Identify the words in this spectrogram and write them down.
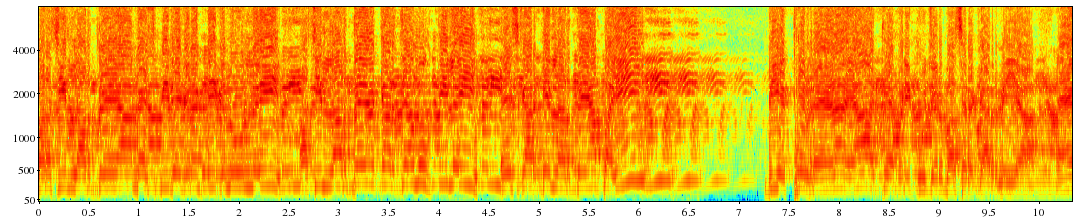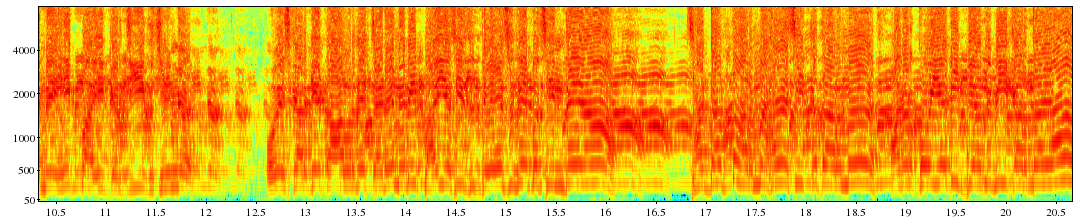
ਪਰ ਅਸੀਂ ਲੜਦੇ ਆ ਐਮਐਸਪੀ ਦੇ ਗਰੰਟੀ ਕਾਨੂੰਨ ਲਈ। ਅਸੀਂ ਲੜਦੇ ਆ ਕਰਜ਼ਾ ਮੁਕਤੀ ਲਈ। ਇਸ ਕਰਕੇ ਲੜਦੇ ਆ ਭਾਈ। ਵੀ ਇੱਥੇ ਰਹਿਣਾ ਆ, ਇੱਥੇ ਆਪਣੀ ਗੁਜ਼ਰ ਬਸਰ ਕਰਨੀ ਆ। ਐਵੇਂ ਹੀ ਭਾਈ ਗੁਰਜੀਤ ਸਿੰਘ। ਉਹ ਇਸ ਕਰਕੇ ਟਾਵਰ ਦੇ ਚੜੇ ਨੇ ਵੀ ਭਾਈ, ਅਸੀਂ ਦੇਸ਼ ਦੇ ਵਸਿੰਦੇ ਆ। ਸਾਡਾ ਧਰਮ ਹੈ, ਸਿੱਖ ਧਰਮ। ਅਗਰ ਕੋਈ ਇਹਦੀ ਬੇਅਦਬੀ ਕਰਦਾ ਆ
